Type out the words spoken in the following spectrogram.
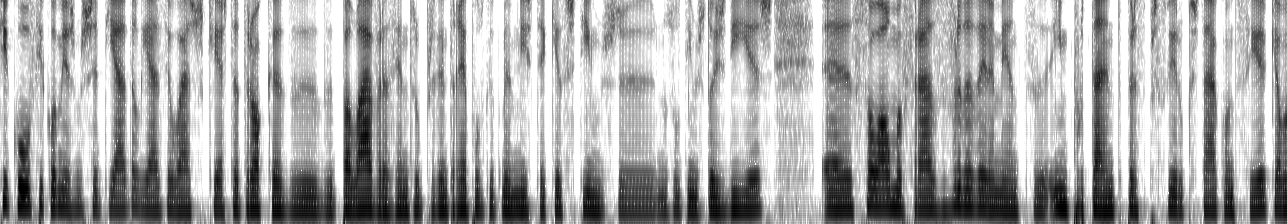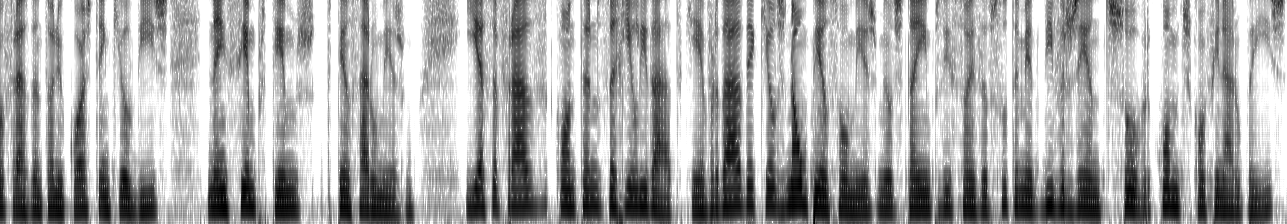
Ficou, ficou mesmo chateada. Aliás, eu acho que esta troca de, de palavras entre o Presidente da República e o Primeiro-Ministro que assistimos uh, nos últimos dois dias, uh, só há uma frase verdadeiramente importante para se perceber o que está a acontecer, que é uma frase de António Costa em que ele diz: Nem sempre temos de pensar o mesmo. E essa frase conta-nos a realidade, que é a verdade é que eles não pensam o mesmo, eles têm posições absolutamente divergentes sobre como desconfinar o país,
